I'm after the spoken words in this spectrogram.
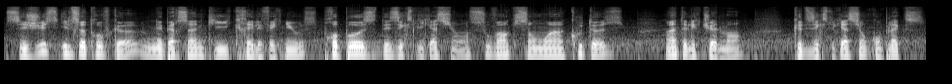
C'est juste, il se trouve que les personnes qui créent les fake news proposent des explications, souvent qui sont moins coûteuses intellectuellement que des explications complexes.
